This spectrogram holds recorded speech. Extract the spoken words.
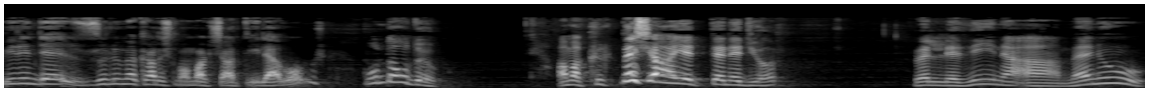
Birinde zulüme karışmamak şartı ilave olmuş. Bunda o da yok. Ama 45 ayette ne diyor? وَالَّذ۪ينَ آمَنُوا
